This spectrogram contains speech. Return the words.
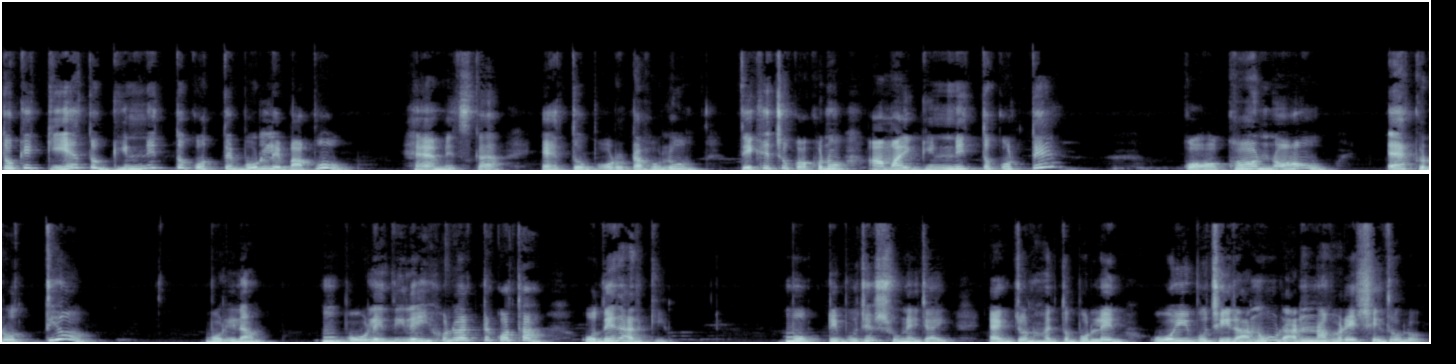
তোকে কে এত গিন্নিত্ব করতে বললে বাপু? হ্যাঁ মেসকা, এত বড়টা হলুম। দেখেছ কখনো আমায় গিন্নিত্ব করতে? কখন নও এক রত্তিও? বলিলাম, বলে দিলেই হলো একটা কথা, ওদের আর কি। মুখটি বুঝে শুনে যাই। একজন হয়তো বললেন ওই বুঝি রানু রান্নাঘরে সেধলো।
